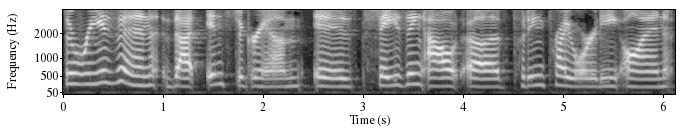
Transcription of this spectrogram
The reason that Instagram is phasing out of putting priority on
